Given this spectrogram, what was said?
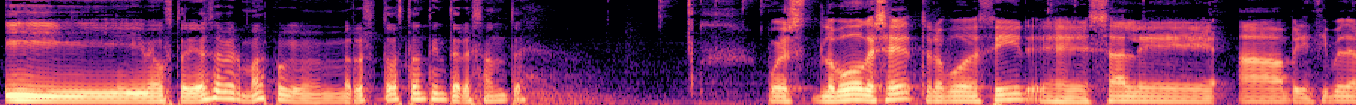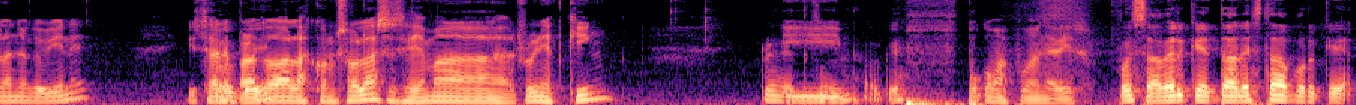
y me gustaría saber más porque me resulta bastante interesante. Pues lo poco que sé, te lo puedo decir, eh, sale a principios del año que viene y sale para todas las consolas y se llama Ruined King. Ruined Y- King, ok. Poco más puedo añadir. Pues a ver qué tal está, porque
